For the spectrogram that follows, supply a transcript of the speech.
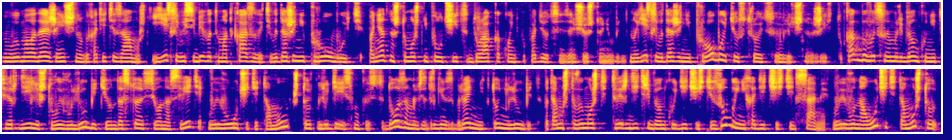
вы молодая женщина, вы хотите замуж, и если вы себе в этом отказываете, вы даже не пробуете, понятно, что может не получиться, дурак какой-нибудь попадется, не знаю, еще что-нибудь, но если вы даже не пробуете устроить свою личную жизнь, то как бы вы своему ребенку не твердили, что вы его любите, он достоин всего на свете, вы его учите тому, тому, что людей с муковисцидозом или с другим заболеванием никто не любит. Потому что вы можете твердить ребенку, иди чисти зубы и не ходить чистить сами. Вы его научите тому, что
